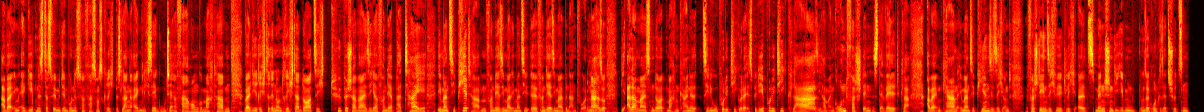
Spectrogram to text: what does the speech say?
aber im Ergebnis, dass wir mit dem Bundesverfassungsgericht bislang eigentlich sehr gute Erfahrungen gemacht haben, weil die Richterinnen und Richter dort sich typischerweise ja von der Partei emanzipiert haben, von der sie mal, äh, von der sie mal benannt wurden. Ne? Also die allermeisten dort machen keine CDU-Politik oder SPD-Politik. Klar, sie haben ein Grundverständnis der Welt, klar. Aber im Kern emanzipieren sie sich und verstehen sich wirklich als Menschen, die eben unser Grundgesetz schützen.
